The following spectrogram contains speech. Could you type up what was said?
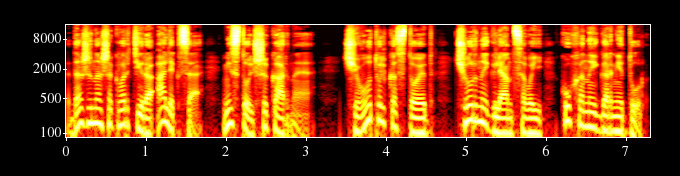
Даже наша квартира Алекса не столь шикарная. Чего только стоит черный глянцевый кухонный гарнитур.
